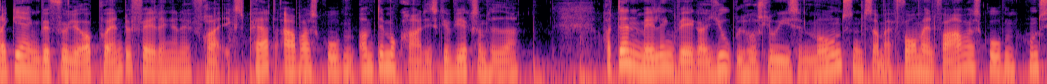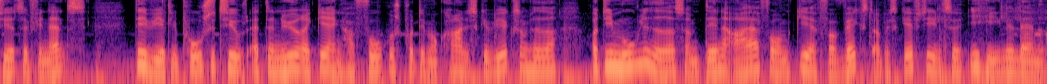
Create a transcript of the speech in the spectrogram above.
Regeringen vil følge op på anbefalingerne fra ekspertarbejdsgruppen om demokratiske virksomheder. Og den melding vækker jubel hos Louise Mogensen, som er formand for arbejdsgruppen. Hun siger til Finans, det er virkelig positivt, at den nye regering har fokus på demokratiske virksomheder og de muligheder, som denne ejerform giver for vækst og beskæftigelse i hele landet.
